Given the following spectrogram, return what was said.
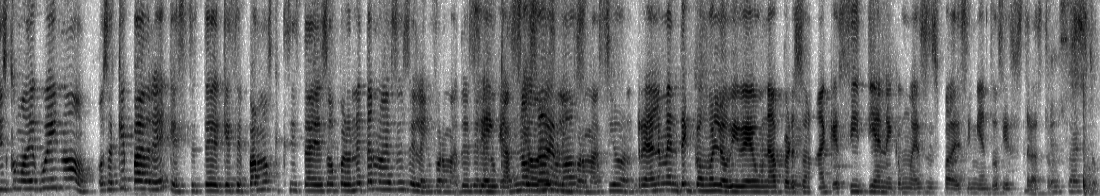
Y es como de, güey, no. O sea, qué padre que, que sepamos que exista eso, pero neta no es desde la, informa desde la educación, no desde la información. Realmente cómo lo vive una persona que sí tiene como esos padecimientos y esos trastornos. Exacto,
